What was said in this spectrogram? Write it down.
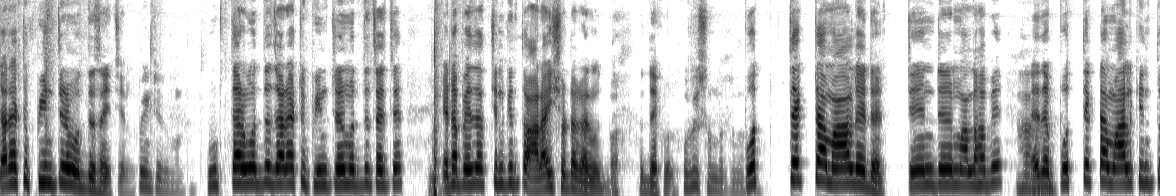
যারা একটু প্রিন্টের মধ্যে চাইছেন। প্রিন্টের মধ্যে। কুর্তার মধ্যে যারা একটু প্রিন্টের মধ্যে চাইছে এটা পেয়ে যাচ্ছেন কিন্তু আড়াইশো টাকার মধ্যে। দেখুন। খুবই সুন্দর প্রত্যেকটা মাল এটা টেন্ডের মাল হবে। হ্যাঁ, এদের প্রত্যেকটা মাল কিন্তু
